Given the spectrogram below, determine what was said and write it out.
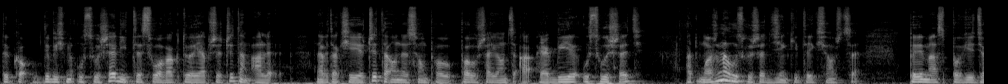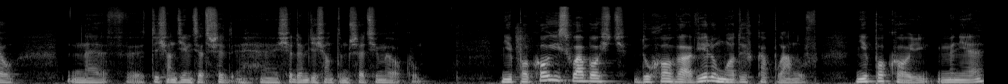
tylko gdybyśmy usłyszeli te słowa, które ja przeczytam, ale nawet jak się je czyta, one są poruszające, a jakby je usłyszeć, a można usłyszeć dzięki tej książce. Prymas powiedział, w 1973 roku. Niepokoi słabość duchowa wielu młodych kapłanów. Niepokoi mnie,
